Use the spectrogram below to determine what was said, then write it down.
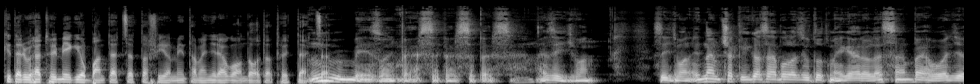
kiderülhet, hogy még jobban tetszett a film, mint amennyire gondoltad, hogy tetszett. Mm, bizony, persze, persze, persze. Ez így van. Ez így van. Nem csak igazából az jutott még erről eszembe, hogy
